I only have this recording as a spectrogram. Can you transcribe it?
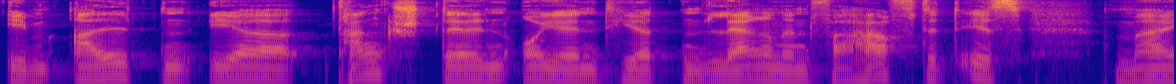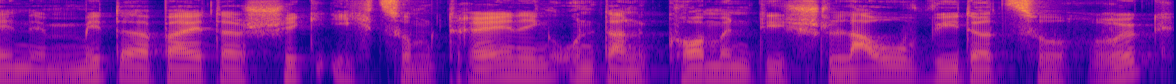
im alten, eher tankstellenorientierten Lernen verhaftet ist, meine Mitarbeiter schicke ich zum Training und dann kommen die schlau wieder zurück.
